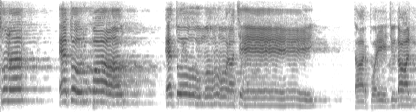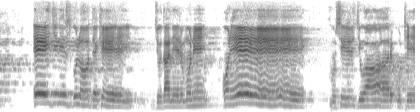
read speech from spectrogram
সোনা, এত রূপা, এত মোহর আছে। তারপরে জুদান এই জিনিসগুলো দেখে জুদানের মনে অনেক খুশির জোয়ার উঠে।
